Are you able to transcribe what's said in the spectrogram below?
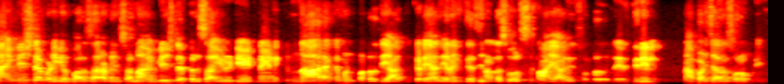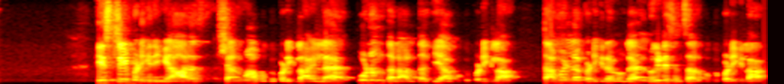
நான் இங்கிலீஷ்ல படிக்க போறேன் சார் அப்படின்னு சொன்னா இங்கிலீஷ்ல பெருசா யூனிட் எயிட் நைனுக்கு நான் ரெக்கமெண்ட் பண்றது யாருக்கும் கிடையாது. எனக்கு தெரிஞ்சு நல்ல சோர்ஸ் நான் யாரையும் சொல்றது இல்லை. எனக்கு தெரியல. நான் படிச்சாதான் சொல்ல முடியும். ஹிஸ்டரி படிக்கிறீங்க. ஆர்எஸ் சர்மா புக்கு படிக்கலாம். இல்ல பூனம் தலால் தகியா புக்கு படிக்கலாம். தமிழ்ல படிக்கிறவங்க வெங்கடேசன் சார் புக்கு படிக்கலாம்.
